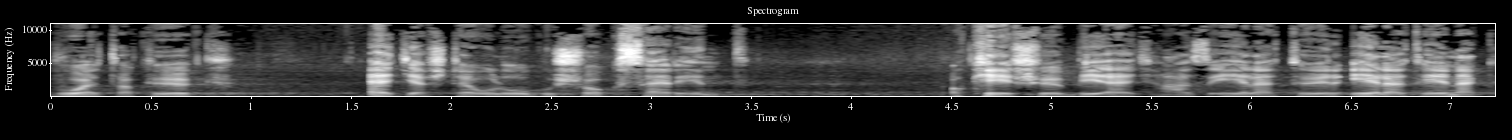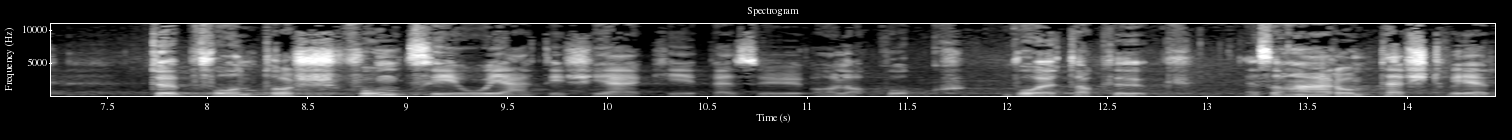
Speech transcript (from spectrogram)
voltak ők. Egyes teológusok szerint a későbbi egyház élető, életének több fontos funkcióját is jelképező alakok voltak ők, ez a három testvér.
